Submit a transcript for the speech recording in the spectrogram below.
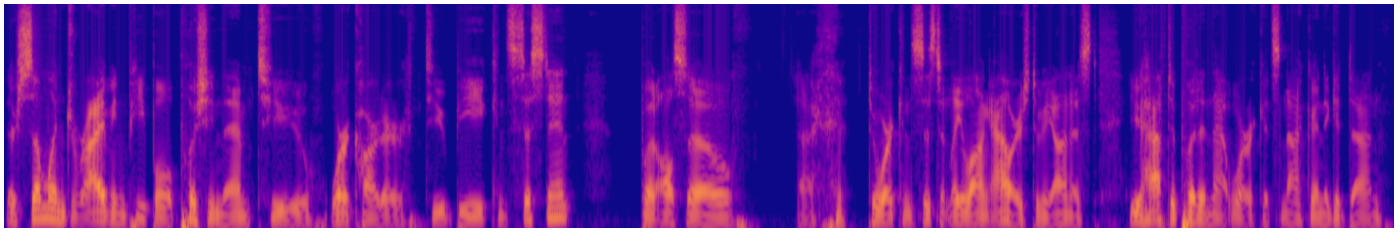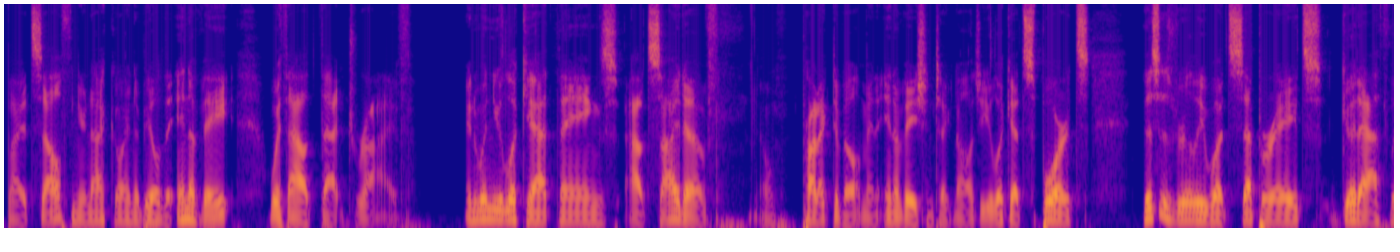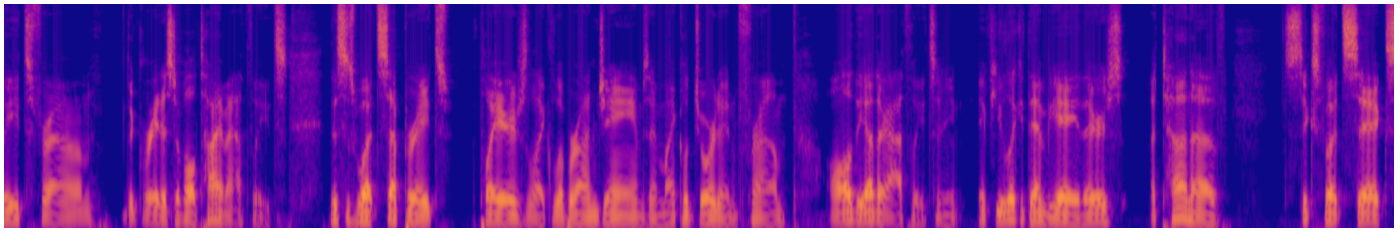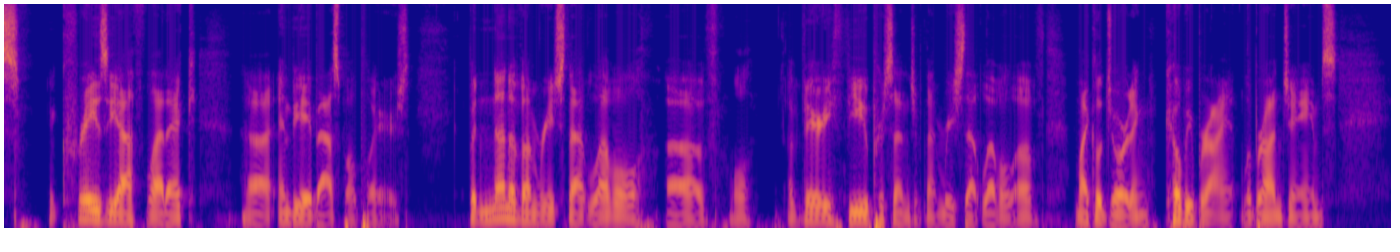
There's someone driving people, pushing them to work harder, to be consistent, but also uh, to work consistently long hours, to be honest. You have to put in that work. It's not going to get done by itself, and you're not going to be able to innovate without that drive. And when you look at things outside of you know, product development, innovation technology. You look at sports, this is really what separates good athletes from the greatest of all time athletes. This is what separates players like LeBron James and Michael Jordan from all the other athletes. I mean, if you look at the NBA, there's a ton of six foot six, crazy athletic uh, NBA basketball players, but none of them reach that level of, well, a very few percentage of them reach that level of Michael Jordan, Kobe Bryant, LeBron James.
